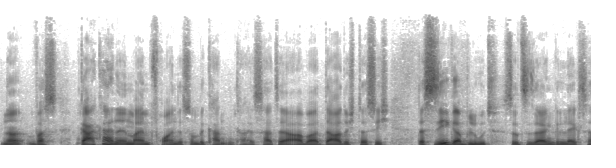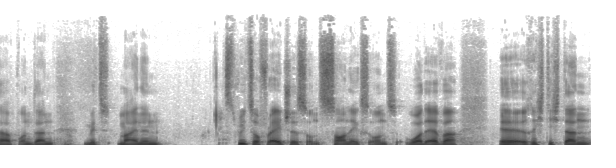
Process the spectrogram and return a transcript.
ne? was gar keiner in meinem Freundes- und Bekanntenkreis hatte. Aber dadurch, dass ich das Sega-Blut sozusagen geleckt habe und dann mit meinen Streets of Rages und Sonics und whatever äh, richtig dann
